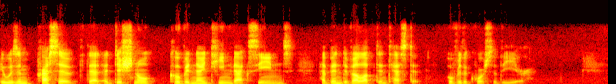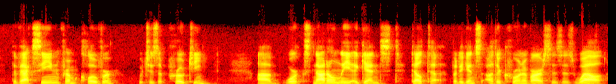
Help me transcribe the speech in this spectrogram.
It was impressive that additional COVID 19 vaccines have been developed and tested over the course of the year. The vaccine from Clover, which is a protein, uh, works not only against Delta, but against other coronaviruses as well,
